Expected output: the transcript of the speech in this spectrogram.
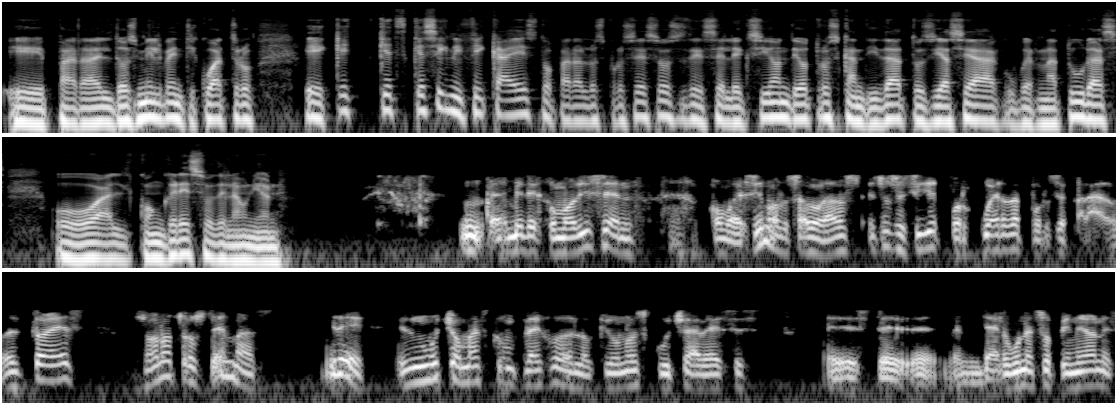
eh, para el 2024, ¿qué, qué, qué significa esto para los procesos de selección de otros candidatos, ya sea a gubernaturas o al Congreso de la Unión? Mm, mire, como dicen, como decimos los abogados, eso se sigue por cuerda, por separado. Esto es, son otros temas Mire, es mucho más complejo de lo que uno escucha a veces este, de algunas opiniones.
